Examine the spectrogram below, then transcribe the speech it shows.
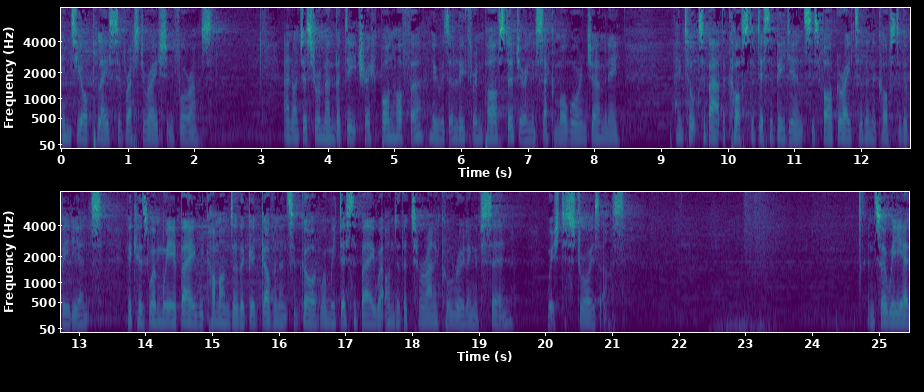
into your place of restoration for us. And I just remember Dietrich Bonhoeffer, who was a Lutheran pastor during the Second World War in Germany, who talks about the cost of disobedience is far greater than the cost of obedience. Because when we obey, we come under the good governance of God. When we disobey, we're under the tyrannical ruling of sin, which destroys us. And so we, uh,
